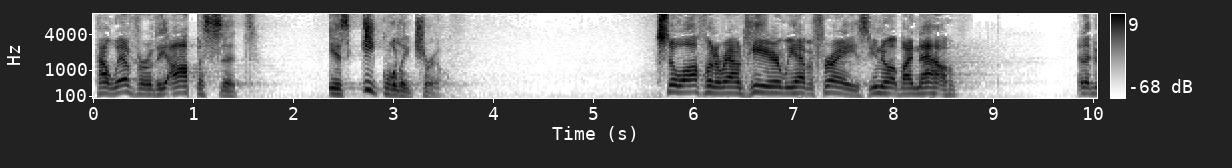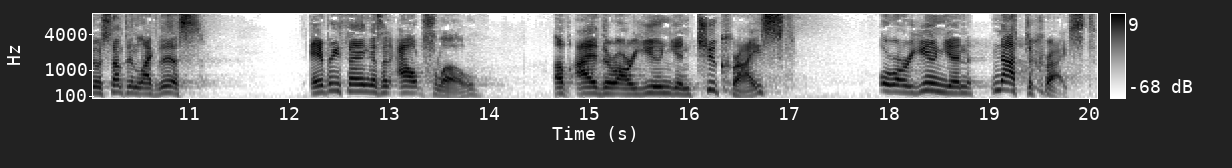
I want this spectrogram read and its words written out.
However, the opposite is equally true. So often around here, we have a phrase, you know it by now, and it goes something like this Everything is an outflow of either our union to Christ or our union not to Christ.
